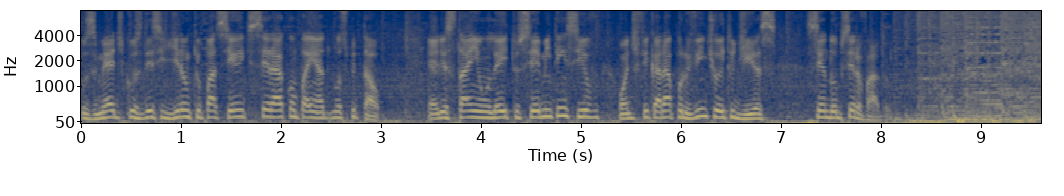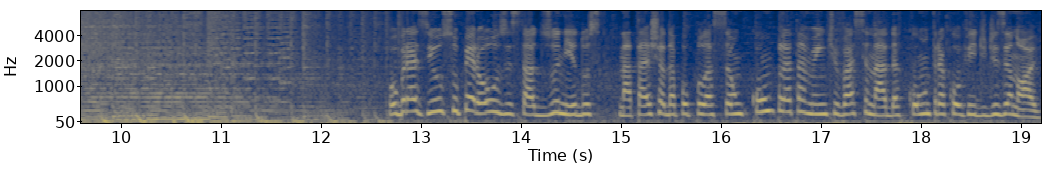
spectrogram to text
os médicos decidiram que o paciente será acompanhado no hospital. Ele está em um leito semi-intensivo, onde ficará por 28 dias sendo observado. O Brasil superou os Estados Unidos na taxa da população completamente vacinada contra a Covid-19.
